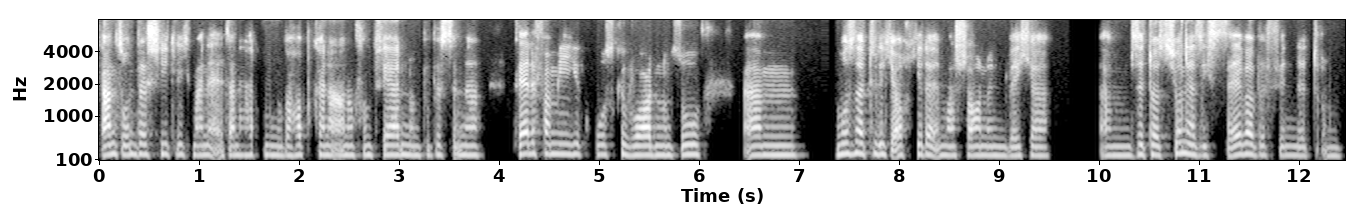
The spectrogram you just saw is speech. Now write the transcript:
ganz unterschiedlich. Meine Eltern hatten überhaupt keine Ahnung von Pferden und du bist in einer Pferdefamilie groß geworden und so. Ähm, muss natürlich auch jeder immer schauen, in welcher ähm, Situation er sich selber befindet und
